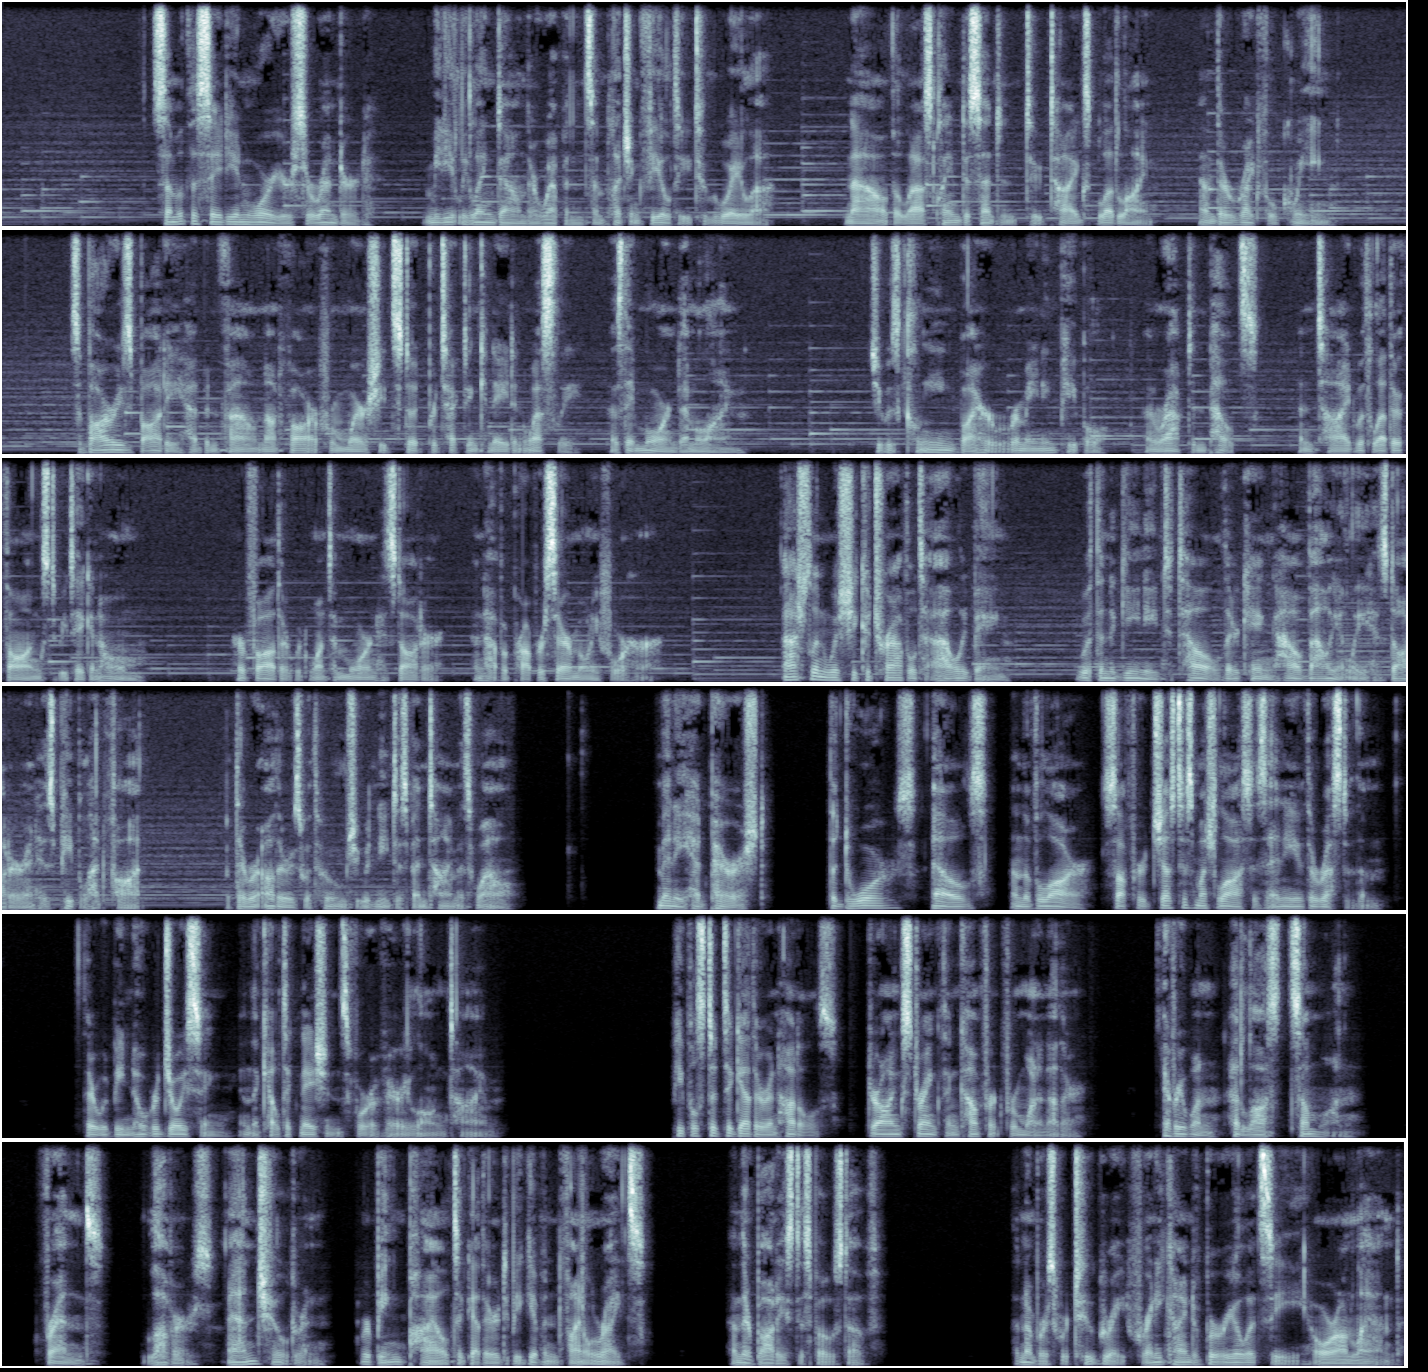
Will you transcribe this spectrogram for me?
Some of the Sadian warriors surrendered, immediately laying down their weapons and pledging fealty to Luela, now the last claimed descendant to Tig's bloodline and their rightful queen. Sabari's body had been found not far from where she'd stood protecting Kinnaid and Wesley as they mourned Emmeline. She was cleaned by her remaining people and wrapped in pelts and tied with leather thongs to be taken home. Her father would want to mourn his daughter and have a proper ceremony for her. Ashlyn wished she could travel to Allybane with the Nagini to tell their king how valiantly his daughter and his people had fought, but there were others with whom she would need to spend time as well. Many had perished. The dwarves, elves, and the Valar suffered just as much loss as any of the rest of them. There would be no rejoicing in the Celtic nations for a very long time. People stood together in huddles, drawing strength and comfort from one another. Everyone had lost someone. Friends, lovers, and children were being piled together to be given final rites and their bodies disposed of. The numbers were too great for any kind of burial at sea or on land.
